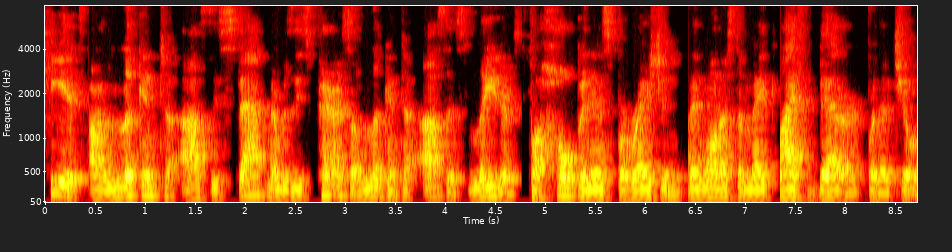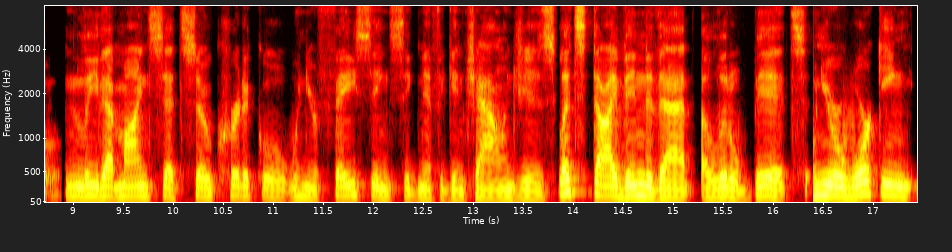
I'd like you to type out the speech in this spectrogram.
kids are looking to us, these staff members, these parents are looking to us as leaders for hope and inspiration. They want us to make life better for their children. And Lee, that mindset's so critical when you're facing significant challenges. Let's dive into that a little bit. When you were working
